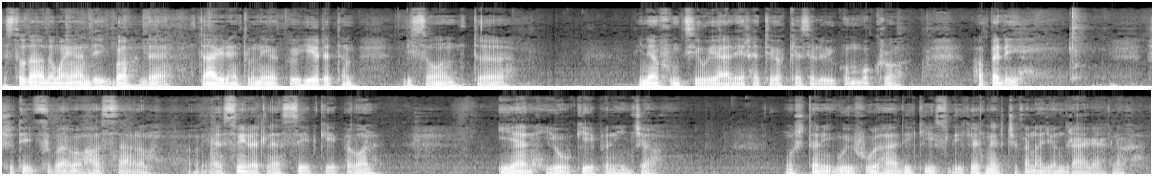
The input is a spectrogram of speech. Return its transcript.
Ezt odaadom ajándékba, de távirányító nélkül hirdetem, viszont minden funkciója elérhető a kezelő gombokról. Ha pedig sötét szobában használom, eszméletlen szép képe van, ilyen jó képe nincs a mostani új Full HD készülékeknek, csak a nagyon drágáknak.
